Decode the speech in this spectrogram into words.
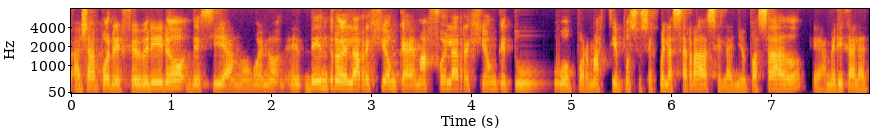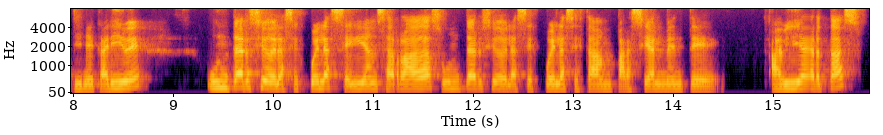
allá por el febrero, decíamos, bueno, eh, dentro de la región, que además fue la región que tuvo por más tiempo sus escuelas cerradas el año pasado, eh, América Latina y Caribe, un tercio de las escuelas seguían cerradas, un tercio de las escuelas estaban parcialmente abiertas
